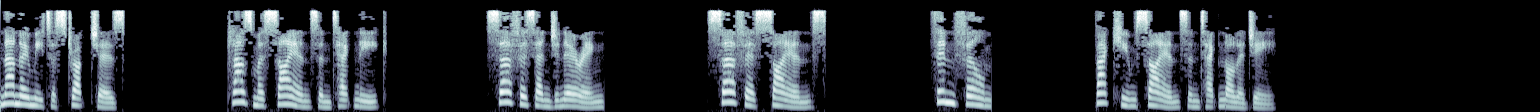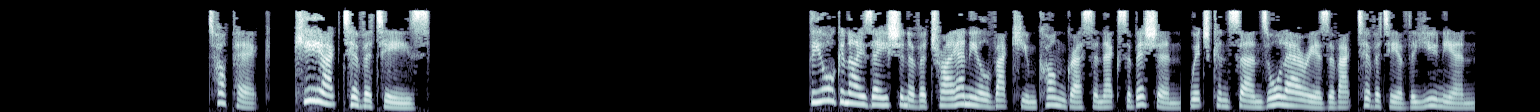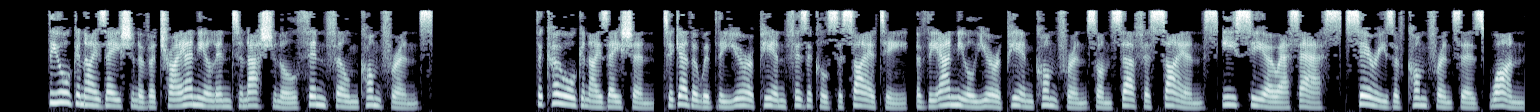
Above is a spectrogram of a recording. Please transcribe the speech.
Nanometer structures Plasma science and technique Surface engineering Surface science Thin film Vacuum science and technology Topic. Key activities The organization of a triennial vacuum congress and exhibition, which concerns all areas of activity of the Union. The organization of a triennial international thin film conference. The co-organization, together with the European Physical Society, of the annual European Conference on Surface Science series of conferences 1.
